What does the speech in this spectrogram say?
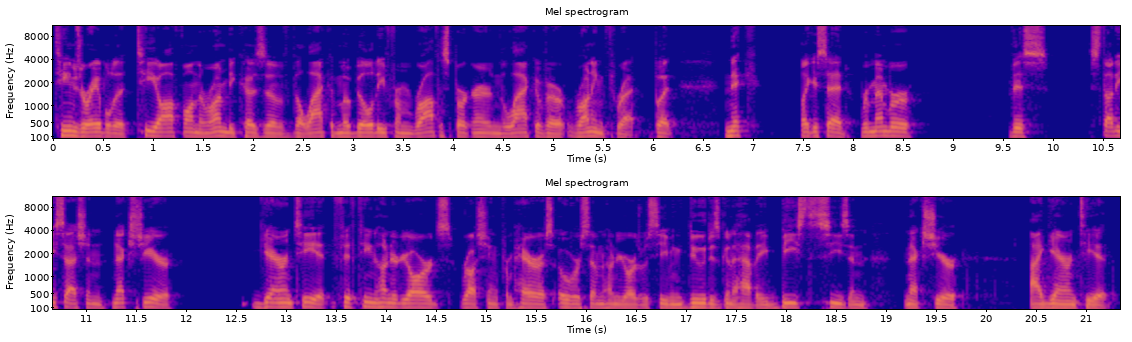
teams are able to tee off on the run because of the lack of mobility from Roethlisberger and the lack of a running threat. But Nick, like I said, remember this study session next year. Guarantee it, 1,500 yards rushing from Harris, over 700 yards receiving. Dude is going to have a beast season next year. I guarantee it.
